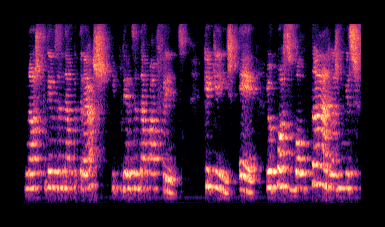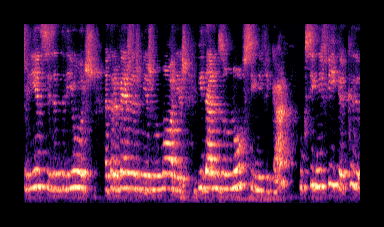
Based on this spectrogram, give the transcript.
nós podemos andar para trás e podemos andar para a frente. O que é que é isto? É, eu posso voltar às minhas experiências anteriores através das minhas memórias e dar-lhes um novo significado, o que significa que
